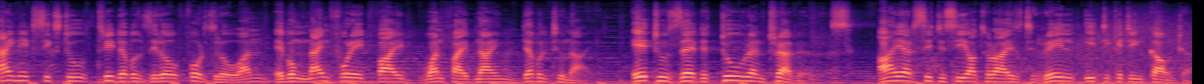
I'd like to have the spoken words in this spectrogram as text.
nine eight six two three double zero four zero one এবং nine four eight five one five nine double two nine A to Z Tour and Travels, IRCTC authorized rail e-ticketing counter.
